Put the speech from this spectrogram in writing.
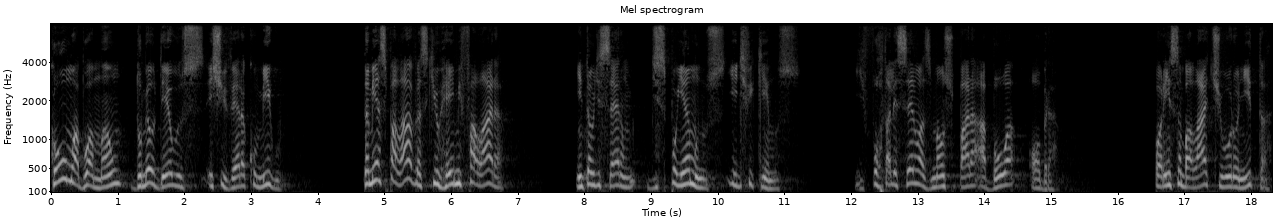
como a boa mão do meu Deus estivera comigo. Também as palavras que o rei me falara. Então disseram: Disponhamos-nos e edifiquemos. E fortaleceram as mãos para a boa obra. Porém, Sambalate, o Oronita,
